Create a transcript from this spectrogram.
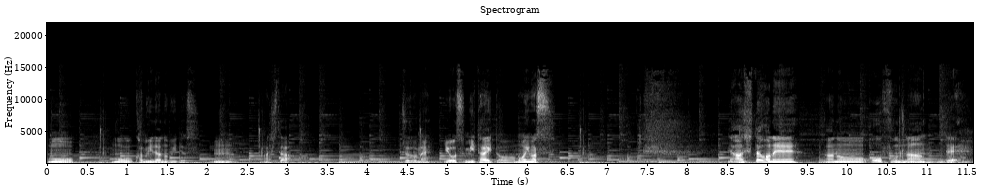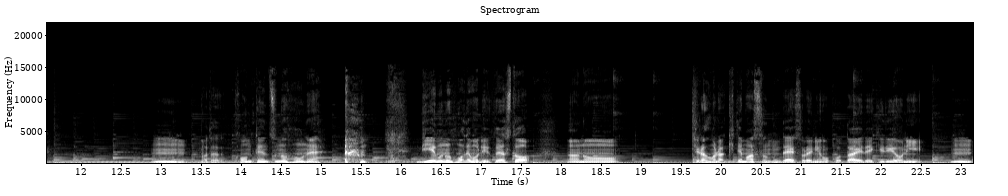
もう、もう神頼みです。うん、明日、ちょっとね、様子見たいと思います。で、明日はね、あのー、オフなんで、うん、またコンテンツの方ね、DM の方でもリクエスト、あのーちらほら来てますんで、それにお答えできるように、うん、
